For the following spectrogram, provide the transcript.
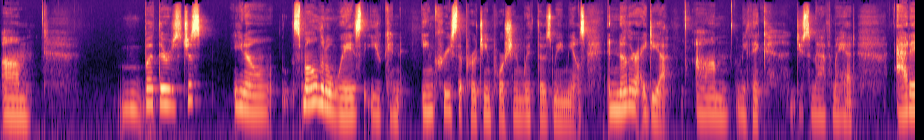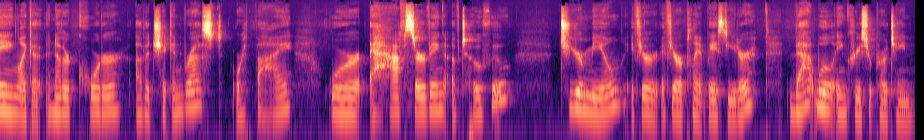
Um, but there's just you know small little ways that you can increase the protein portion with those main meals. Another idea, um, let me think, do some math in my head. Adding like a, another quarter of a chicken breast or thigh or a half serving of tofu to your meal if you're if you're a plant-based eater that will increase your protein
